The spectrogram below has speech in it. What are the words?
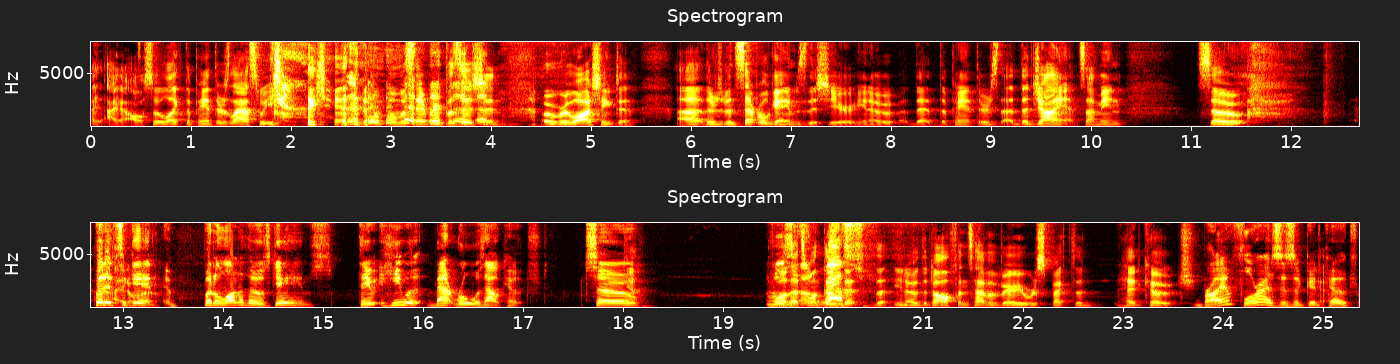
I, I also like the Panthers last week again, almost every position over Washington. Uh, there's been several games this year, you know, that the Panthers, uh, the Giants. I mean, so. But it's again, know. but a lot of those games, they he was Matt Rhule was outcoached. So. Yeah. Well, that's uh, one thing that the, you know the Dolphins have a very respected head coach. Brian Flores is a good yeah. coach.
